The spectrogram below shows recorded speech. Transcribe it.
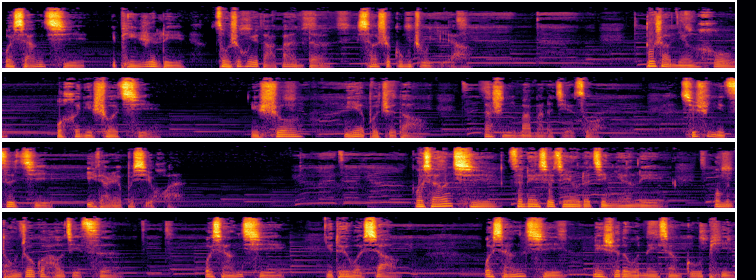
我想起你平日里总是会打扮的像是公主一样。多少年后，我和你说起，你说你也不知道，那是你妈妈的杰作。其实你自己一点也不喜欢。我想起在那些仅有的几年里，我们同桌过好几次。我想起你对我笑，我想起那时的我内向孤僻，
